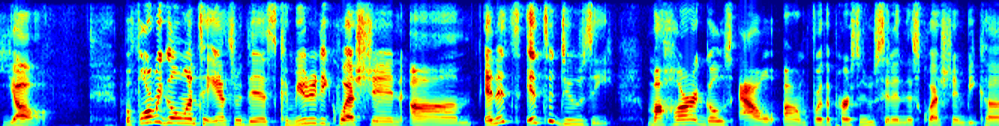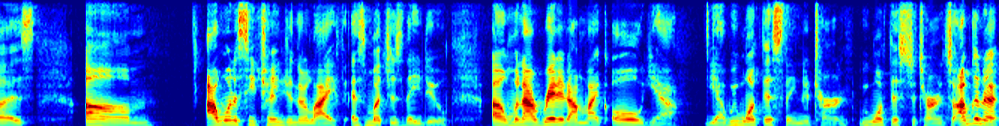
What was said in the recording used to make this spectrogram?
y'all before we go on to answer this community question um and it's it's a doozy my heart goes out um for the person who sent in this question because um I want to see change in their life as much as they do. Um when I read it I'm like, "Oh yeah. Yeah, we want this thing to turn. We want this to turn." So I'm to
